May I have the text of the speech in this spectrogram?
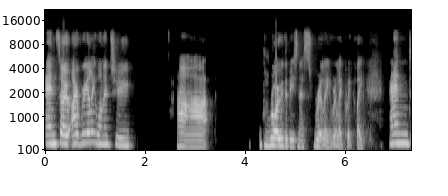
and so I really wanted to uh, grow the business really, really quickly. And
